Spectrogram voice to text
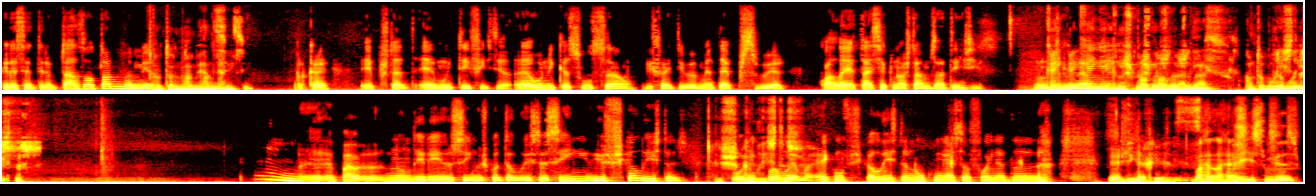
querer ser tributados autonomamente. Autonomamente, sim. Ok? E, portanto, é muito difícil. A única solução, efetivamente, é perceber qual é a taxa que nós estamos a atingir. Quem, determinado quem é que nos pode ajudar nisso? Contabilistas? É, epá, não diria sim, os contabilistas sim e os fiscalistas. Os O único fiscalistas? problema é que um fiscalista não conhece a folha de. De. Vai lá, é isso mesmo.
